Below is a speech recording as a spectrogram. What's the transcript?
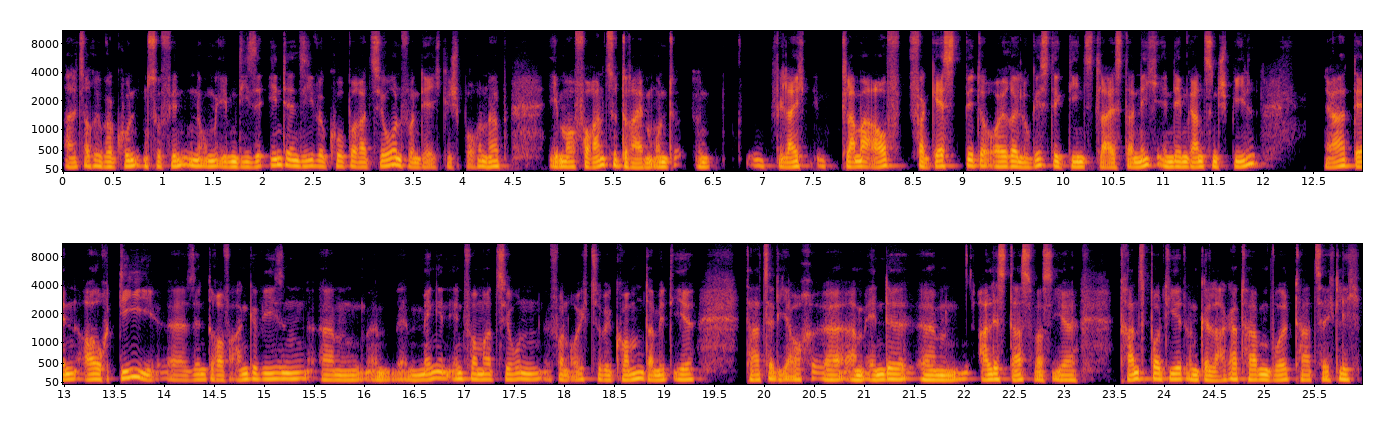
als auch über Kunden zu finden, um eben diese intensive Kooperation, von der ich gesprochen habe, eben auch voranzutreiben. Und, und vielleicht, Klammer auf, vergesst bitte eure Logistikdienstleister nicht in dem ganzen Spiel. Ja, denn auch die äh, sind darauf angewiesen, ähm, äh, Mengeninformationen von euch zu bekommen, damit ihr tatsächlich auch äh, am Ende ähm, alles das, was ihr transportiert und gelagert haben wollt, tatsächlich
